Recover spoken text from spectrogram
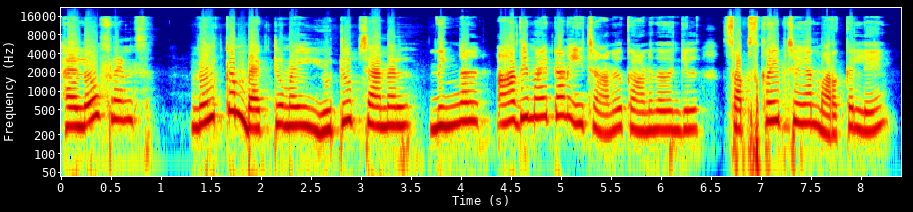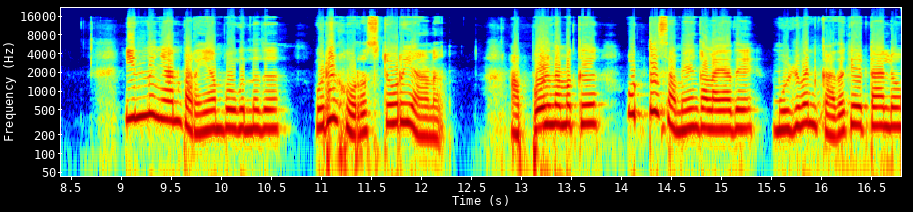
Hello friends welcome back to my YouTube channel നിങ്ങൾ ആദ്യമായിട്ടാണ് ഈ ചാനൽ കാണുന്നതെങ്കിൽ സബ്സ്ക്രൈബ് ചെയ്യാൻ മറക്കല്ലേ? ഇന്ന് ഞാൻ പറയാൻ പോകുന്നത് ഒരു ഹൊറർ സ്റ്റോറിയാണ് അപ്പോൾ നമുക്ക് ഒട്ടും സമയം കളയാതെ മുഴുവൻ കഥ കേട്ടാലോ?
